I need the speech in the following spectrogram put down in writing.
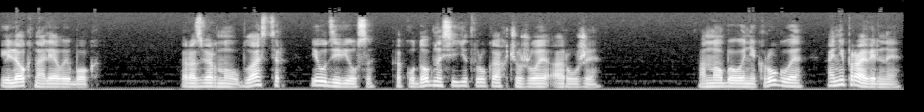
и лег на левый бок. Развернул бластер и удивился, как удобно сидит в руках чужое оружие. Оно было не круглое, а неправильное,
